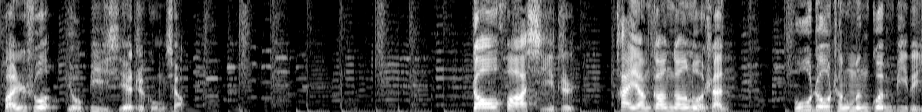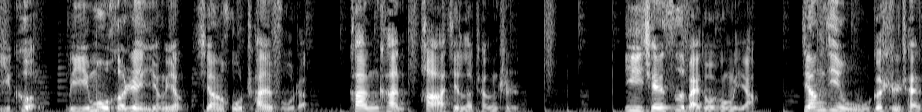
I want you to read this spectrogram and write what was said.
传说有辟邪之功效。朝发夕至，太阳刚刚落山，福州城门关闭的一刻，李牧和任盈盈相互搀扶着。堪堪踏进了城池，一千四百多公里啊，将近五个时辰，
